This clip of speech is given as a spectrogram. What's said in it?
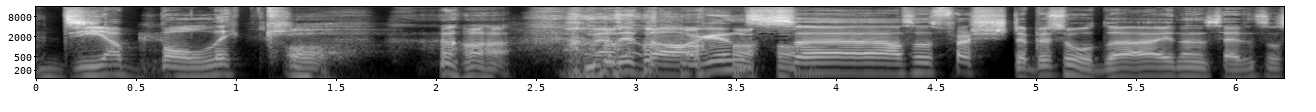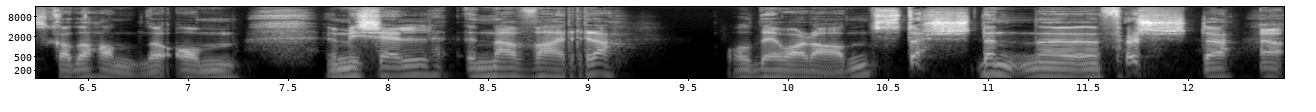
Diabolic. Men i dagens eh, altså første episode i denne serien så skal det handle om Michel Navarra. Og det var da den største, den eh, første Ja.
